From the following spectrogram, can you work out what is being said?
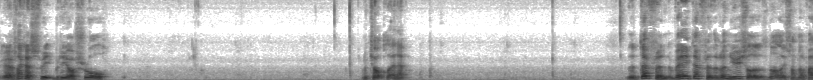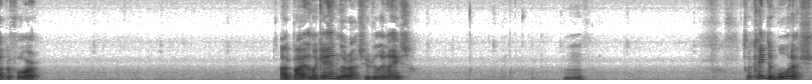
Yeah, it's like a sweet brioche roll with chocolate in it. They're different, very different, they're unusual, it's not like something I've had before. I'd buy them again, they're actually really nice. Hmm. They're kind of moreish.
